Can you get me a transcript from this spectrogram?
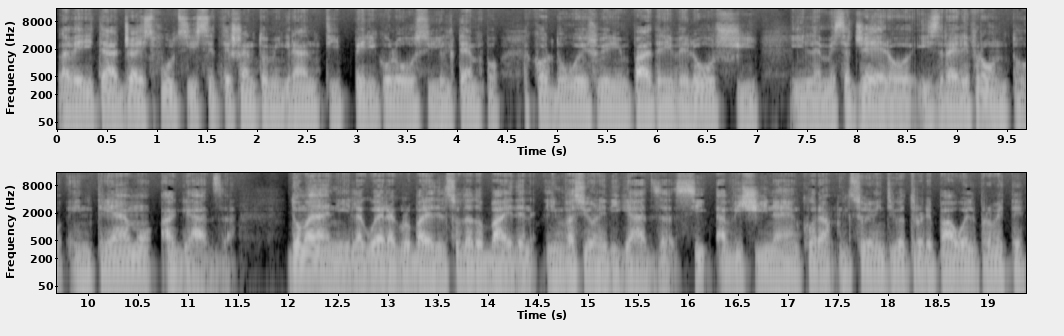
la verità, già espulsi 700 migranti pericolosi, il tempo, accordo UE sui rimpatri veloci, il messaggero, Israele pronto, entriamo a Gaza. Domani la guerra globale del soldato Biden, l'invasione di Gaza si avvicina e ancora il sole 24 ore Powell promette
